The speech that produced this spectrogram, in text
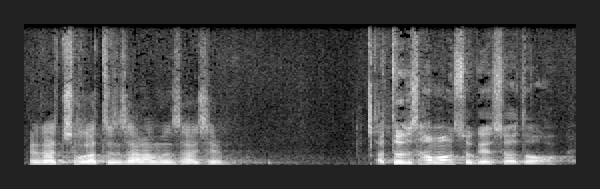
그러니까 저 같은 사람은 사실 어떤 상황 속에서도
